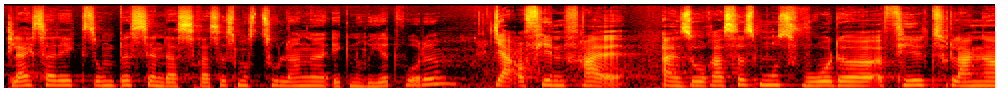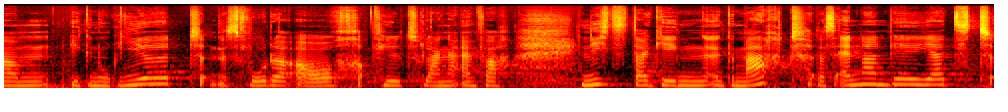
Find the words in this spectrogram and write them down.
gleichzeitig so ein bisschen, dass Rassismus zu lange ignoriert wurde? Ja, auf jeden Fall. Also Rassismus wurde viel zu lange ignoriert. Es wurde auch viel zu lange einfach nichts dagegen gemacht. Das ändern wir jetzt.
